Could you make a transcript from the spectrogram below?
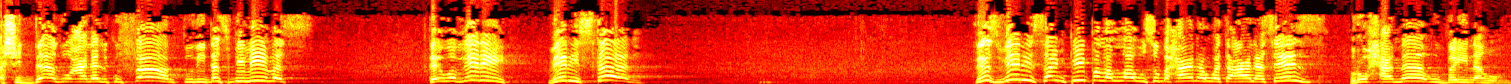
أشداه على الكفار, to the disbelievers. They were very, very stern. These very same people Allah subhanahu wa ta'ala says, رحماء بينهم.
